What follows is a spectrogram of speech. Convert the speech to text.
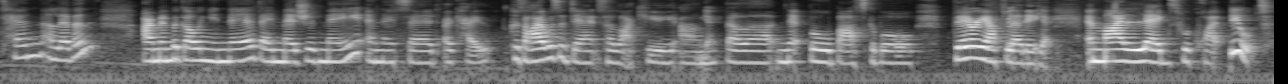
10, 11. I remember going in there, they measured me and they said, okay, because I was a dancer like you, um, Yeah. Bella, netball, basketball, very athletic, Yeah. and my legs were quite built.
